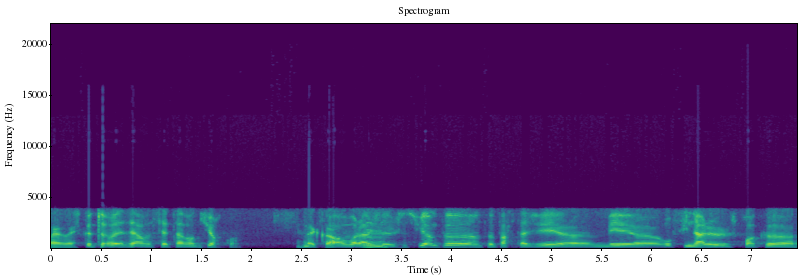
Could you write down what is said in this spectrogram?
ouais, ouais. ce que te réserve cette aventure, quoi. D'accord. Alors voilà, mmh. je, je, suis un peu un peu partagé, mais au final, je crois que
